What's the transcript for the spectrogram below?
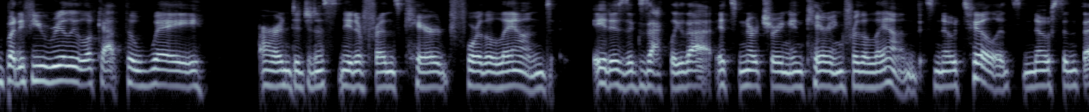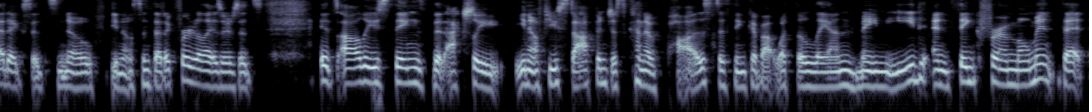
But if you really look at the way our Indigenous Native friends cared for the land, it is exactly that. It's nurturing and caring for the land. It's no till, it's no synthetics, it's no, you know, synthetic fertilizers. It's it's all these things that actually, you know, if you stop and just kind of pause to think about what the land may need and think for a moment that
